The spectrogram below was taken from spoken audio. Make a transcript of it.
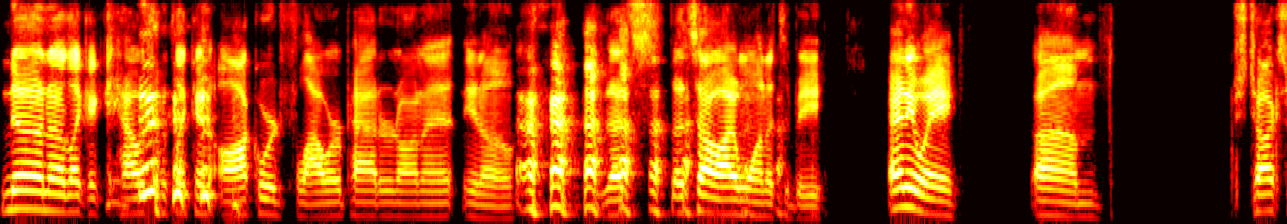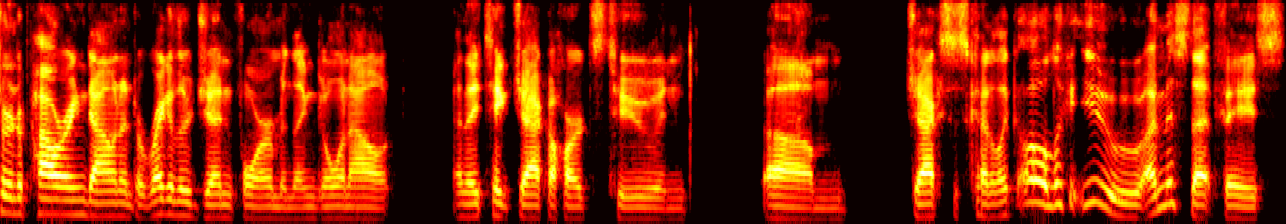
no, no, like a couch with like an awkward flower pattern on it. You know, that's that's how I want it to be. Anyway, um, she talks her into powering down into regular Jen form and then going out, and they take Jack of Hearts too, and um, Jack's just kind of like, "Oh, look at you! I miss that face."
